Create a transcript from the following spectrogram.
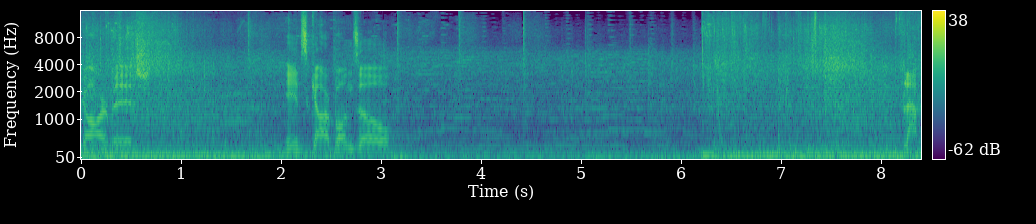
garbage. It's Garbonzo. Blap.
